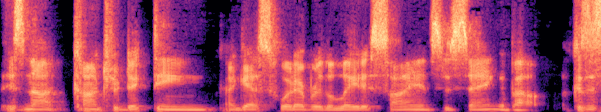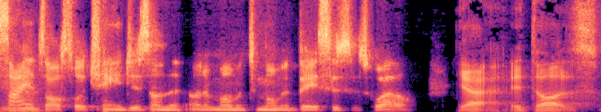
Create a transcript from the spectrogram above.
is not contradicting i guess whatever the latest science is saying about because the science also changes on the on a moment to moment basis as well. Yeah, it does.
